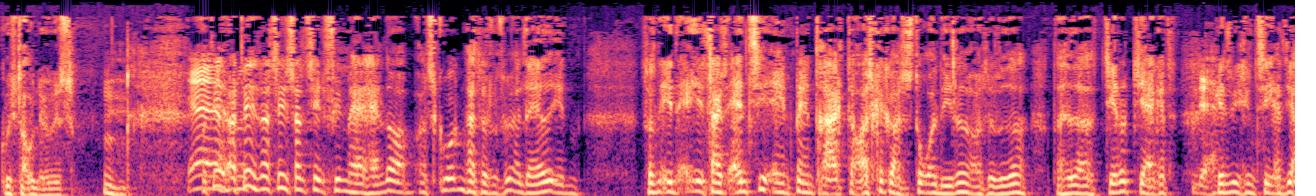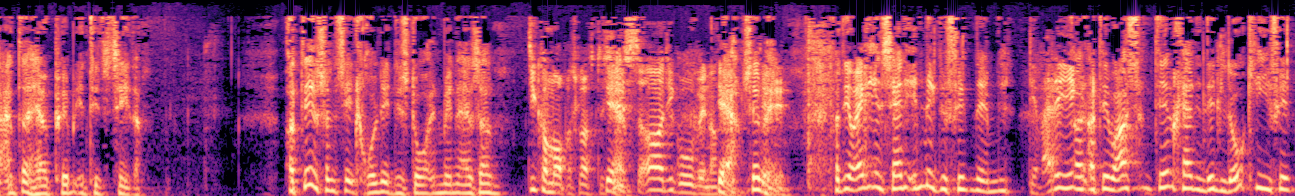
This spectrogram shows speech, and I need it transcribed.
gudsdog lykkes. ja, Og det, og det, er sådan- set film her handler om, og skurken har selvfølgelig lavet en, sådan en, en slags anti-Ant-Man-dragt, der også kan gøre sig stor og lille og så videre, der hedder Jello Jacket, Ja. henvisning til at de andre Harry Pym-identiteter. Og det er sådan set grundlæggende historien, men altså, de kommer op og slås til Ja. sidst, og de gode venner. ja, simpelthen. For det var ikke en særlig indviklet film, nemlig. Det var det ikke. Og, og det var også, det vil kalde en lidt low-key film.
